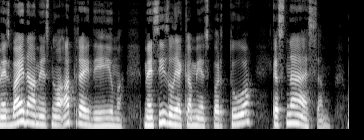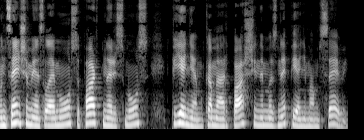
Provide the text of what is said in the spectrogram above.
Mēs baidāmies no atraidījuma, mēs izliekamies par to, kas neesam, un cenšamies, lai mūsu partneris mūs pieņem, kamēr paši nemaz nepieņemam sevi.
